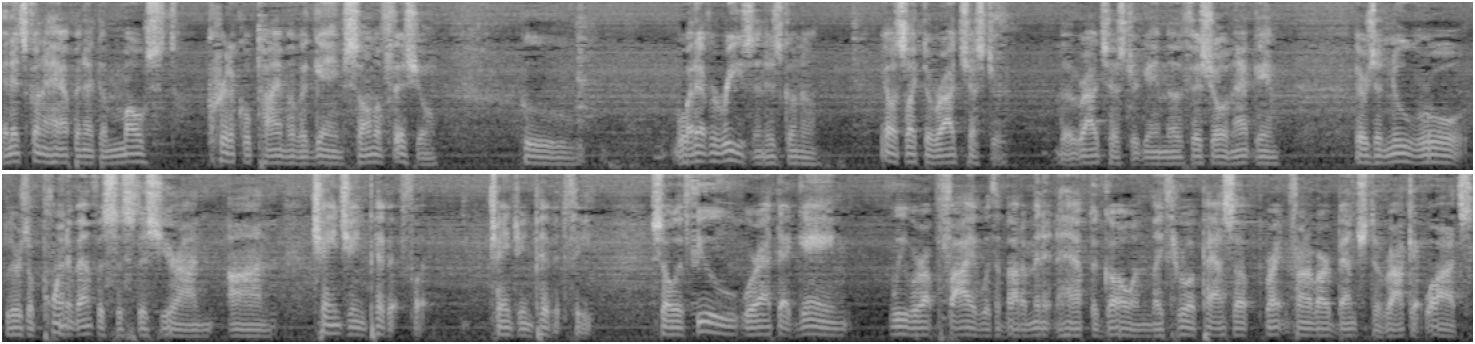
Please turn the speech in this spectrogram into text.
And it's going to happen at the most critical time of a game. Some official who, whatever reason, is going to, you know, it's like the Rochester, the Rochester game, the official in that game. There's a new rule. There's a point of emphasis this year on on changing pivot foot, changing pivot feet. So if you were at that game, we were up five with about a minute and a half to go, and they threw a pass up right in front of our bench to Rocket Watts,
